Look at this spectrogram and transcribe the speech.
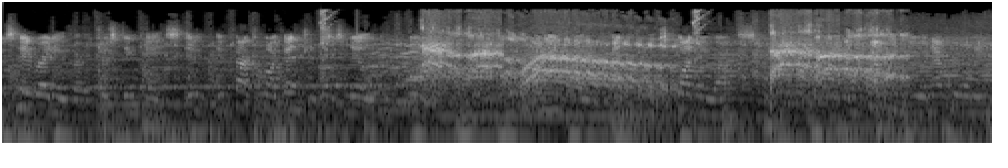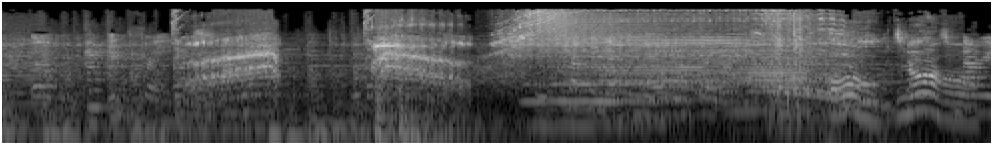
I was here ready though, just in case. In, in fact, my vengeance is nearly complete. So I need my vengeance. Glad you asked. I'm you and everyone in, um, in frame. So trapping everyone in frame. Oh, no.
